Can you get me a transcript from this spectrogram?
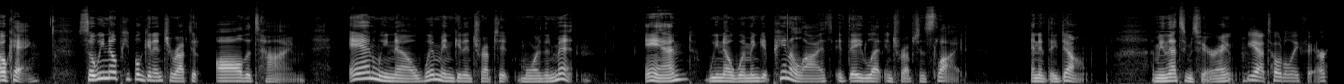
Okay. So we know people get interrupted all the time. And we know women get interrupted more than men. And we know women get penalized if they let interruptions slide. And if they don't. I mean, that seems fair, right? Yeah, totally fair.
